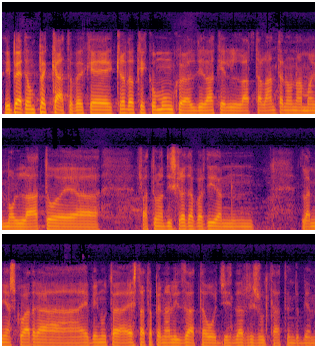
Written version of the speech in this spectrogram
ripeto, è un peccato perché credo che comunque al di là che l'Atalanta non ha mai mollato e ha fatto una discreta partita, la mia squadra è, venuta, è stata penalizzata oggi dal risultato indubbiamente.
